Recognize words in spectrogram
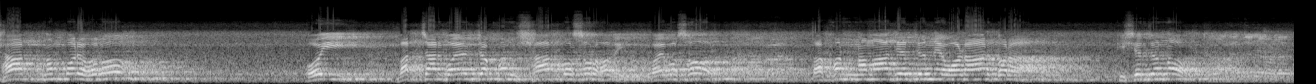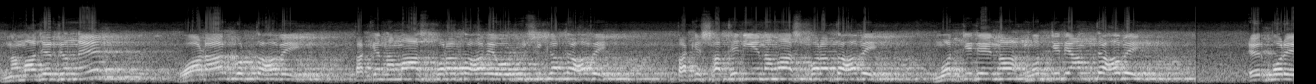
সাত নম্বরে হলো, ওই বাচ্চার বয়স যখন সাত বছর হবে, কয় বছর? তখন নামাজের জন্য অর্ডার করা। কিসের জন্য? নামাজের জন্যে অর্ডার করতে হবে। তাকে নামাজ পড়াতে হবে, অজু শিখাতে হবে। তাকে সাথে নিয়ে নামাজ পড়াতে হবে। মসজিদে মসজিদে আনতে হবে। এরপরে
